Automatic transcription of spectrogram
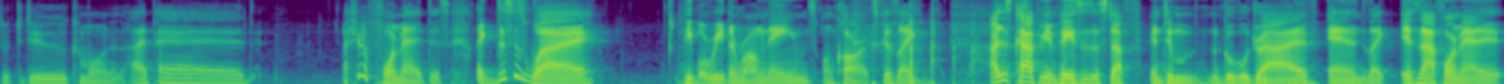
Do do do. Come on an iPad. I should have formatted this. Like this is why people read the wrong names on cards because like I just copy and paste this stuff into the Google Drive and like it's not formatted.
